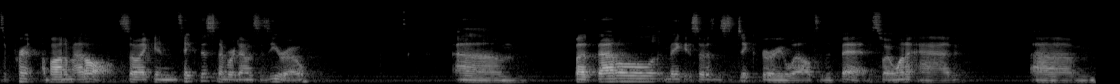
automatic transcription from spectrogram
to print a bottom at all. So I can take this number down to zero, um, but that'll make it so it doesn't stick very well to the bed. So I want to add um,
